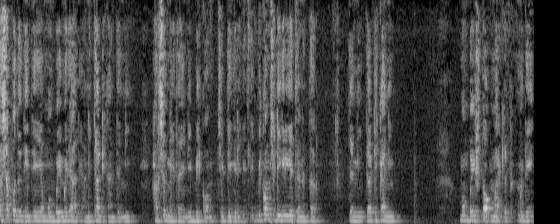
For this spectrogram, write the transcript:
तशा पद्धतीने ते या मुंबईमध्ये आले आणि त्या ठिकाणी त्यांनी हर्षद मेहता यांनी बी कॉमची डिग्री घेतली. बी कॉमची डिग्री घेतल्यानंतर त्यांनी त्या ठिकाणी मुंबई स्टॉक मार्केटमध्ये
